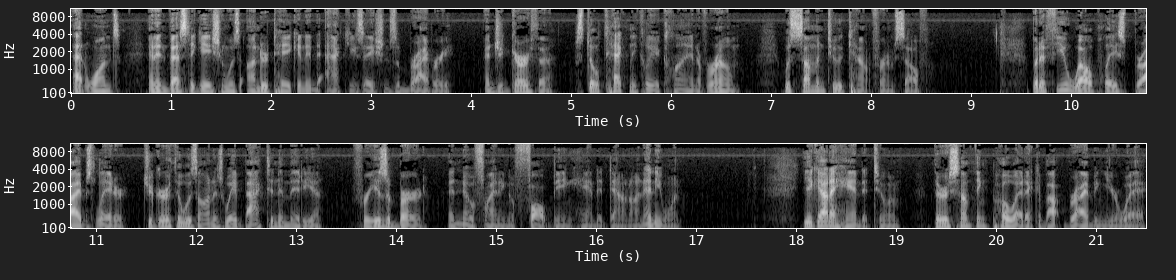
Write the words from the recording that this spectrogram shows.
At once, an investigation was undertaken into accusations of bribery, and Jugurtha, still technically a client of Rome, was summoned to account for himself. But a few well-placed bribes later, Jugurtha was on his way back to Numidia, free as a bird, and no finding of fault being handed down on anyone. You gotta hand it to him. There is something poetic about bribing your way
